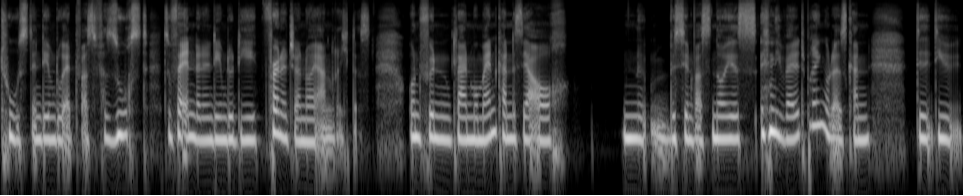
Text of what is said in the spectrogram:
tust, indem du etwas versuchst zu verändern, indem du die Furniture neu anrichtest. Und für einen kleinen Moment kann es ja auch ein bisschen was Neues in die Welt bringen oder es kann die, die,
